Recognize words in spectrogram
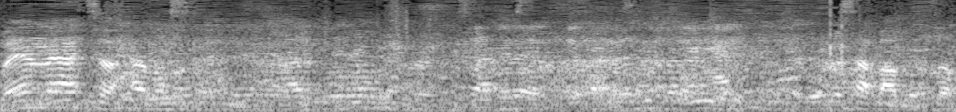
باين أنا قاعد سرحان أصلا هبقى بالظبط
